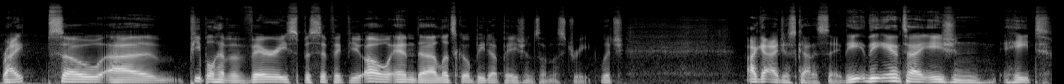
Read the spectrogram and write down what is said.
Right? So uh, people have a very specific view. Oh, and uh, let's go beat up Asians on the street, which I, I just got to say the the anti-Asian hate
